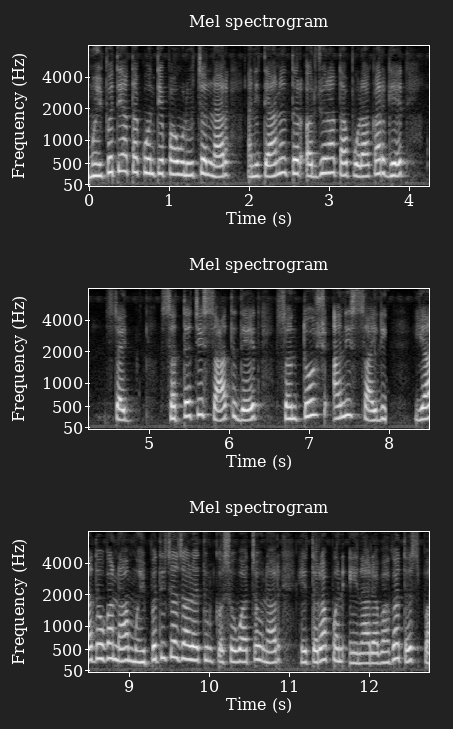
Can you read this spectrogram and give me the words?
महिपती आता कोणते पाऊल उचलणार आणि त्यानंतर अर्जुन आता पुढाकार घेत सै सत्याची साथ देत संतोष आणि सायली या दोघांना महिपतीच्या जाळ्यातून कसं वाचवणार हे तर आपण येणाऱ्या भागातच पा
